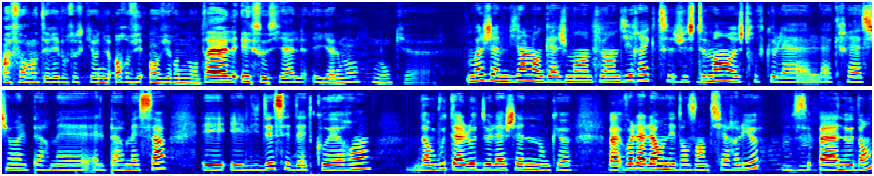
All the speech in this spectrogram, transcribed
un fort intérêt pour tout ce qui est envi- environnemental et social également. Donc, euh, Moi, j'aime bien l'engagement un peu indirect. Justement, euh, je trouve que la, création, elle permet, elle permet ça. Et l'idée, c'est d'être cohérent d'un bout à l'autre de la chaîne. Donc, euh, bah, voilà, là, on est dans un tiers lieu. C'est pas anodin.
